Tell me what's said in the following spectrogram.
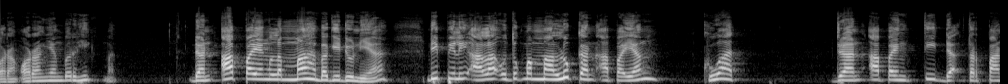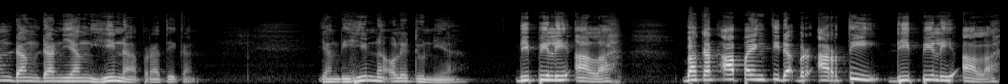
orang-orang yang berhikmat. Dan apa yang lemah bagi dunia dipilih Allah untuk memalukan apa yang kuat. Dan apa yang tidak terpandang dan yang hina, perhatikan. Yang dihina oleh dunia dipilih Allah, bahkan apa yang tidak berarti dipilih Allah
